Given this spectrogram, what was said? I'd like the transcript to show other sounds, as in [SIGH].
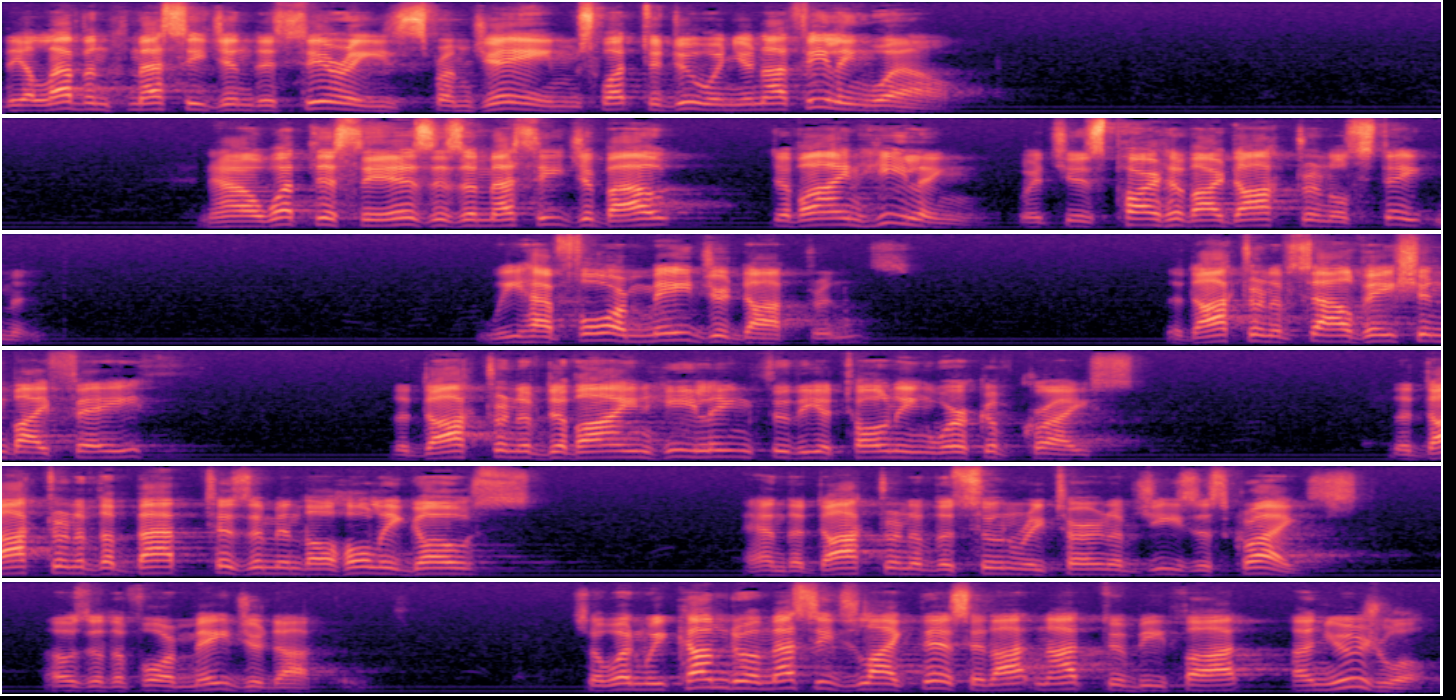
the 11th message in this series from James What to Do When You're Not Feeling Well. Now, what this is, is a message about divine healing, which is part of our doctrinal statement. We have four major doctrines the doctrine of salvation by faith, the doctrine of divine healing through the atoning work of Christ, the doctrine of the baptism in the Holy Ghost, and the doctrine of the soon return of Jesus Christ. Those are the four major doctrines. So when we come to a message like this, it ought not to be thought unusual.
